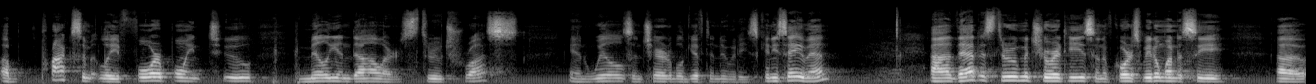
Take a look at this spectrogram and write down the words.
approximately $4.2 million through trusts and wills and charitable gift annuities. Can you say amen? Uh, that is through maturities, and of course, we don't want to see uh,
